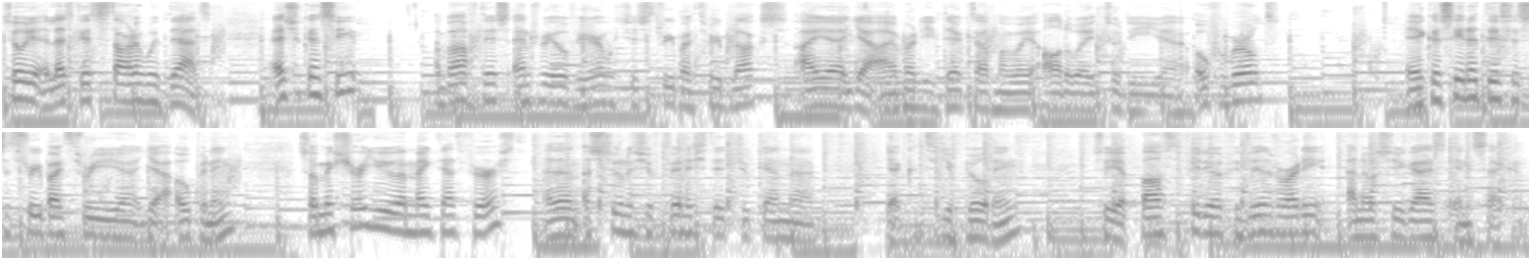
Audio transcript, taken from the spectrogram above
So yeah, let's get started with that. As you can see, above this entry over here, which is 3x3 blocks, I, uh, yeah, I already digged out my way all the way to the uh, overworld. You can see that this is a 3x3 uh, yeah, opening. So make sure you uh, make that first. And then as soon as you finished it, you can uh, yeah, continue building. So yeah, pause the video if you didn't already. And I'll see you guys in a second.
